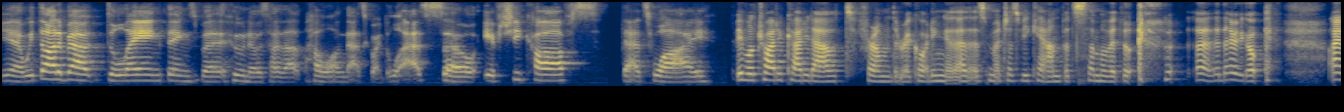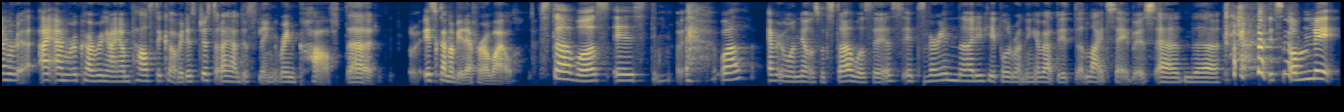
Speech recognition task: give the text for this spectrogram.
yeah, we thought about delaying things, but who knows how that how long that's going to last. So if she coughs, that's why. We will try to cut it out from the recording uh, as much as we can, but some of it will. uh, there we go. I'm re- I am recovering. I am past the COVID. It's just that I have this lingering cough that it's gonna be there for a while. Star Wars is well, everyone knows what Star Wars is. It's very nerdy people running about with lightsabers, and uh, it's only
